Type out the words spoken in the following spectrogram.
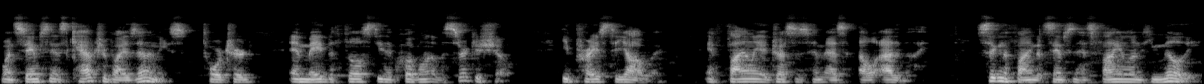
When Samson is captured by his enemies, tortured, and made the Philistine equivalent of a circus show, he prays to Yahweh and finally addresses him as El Adonai, signifying that Samson has finally learned humility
